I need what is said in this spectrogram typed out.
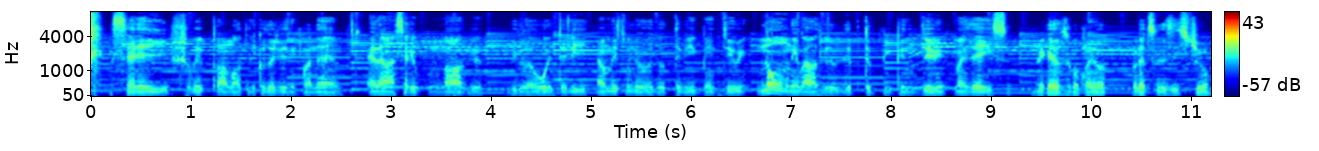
a série aí, deixa eu ver pela nota ali que eu dou de vez em quando. É, ela é uma série com 9,8 ali. É o mesmo nível do The Big Bang Theory. Não lembro mais do The Big Bang Theory, mas é isso. Obrigado por você acompanhou. Obrigado se você assistiu.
